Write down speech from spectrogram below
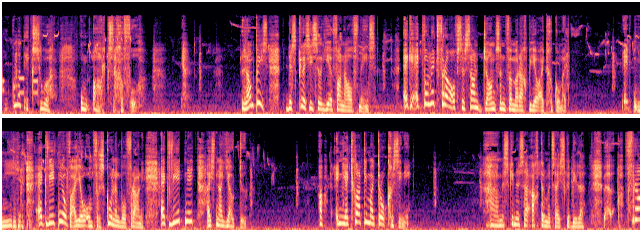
Hoekom het ek so onaardse gevoel? Lampies, dis Chrissy Silje van Halfmens. Ek ek wou net vra of Sergeant Johnson vanmiddag by jou uitgekom het. Ek, nee, ek weet nie of hy jou om verskoning wil vra nie. Ek weet net hy's na jou toe. Ah, en jy het glad nie my trok gesien nie. Ah, miskien is hy agter met sy skedule. Vra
